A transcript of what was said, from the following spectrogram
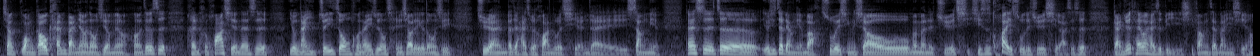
像广告看板这样的东西有没有？哈，这个是很很花钱，但是又难以追踪和难以追踪成效的一个东西，居然大家还是会花很多的钱在上面。但是这尤其这两年吧，数位行销慢慢的崛起，其实快速的崛起啦，只是感觉台湾还是比西方再慢一些哈。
